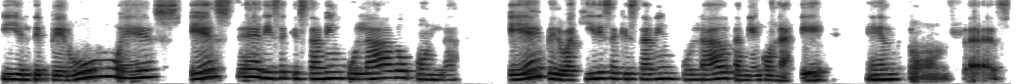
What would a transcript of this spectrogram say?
Y el de Perú es este, dice que está vinculado con la E, pero aquí dice que está vinculado también con la E. Entonces,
